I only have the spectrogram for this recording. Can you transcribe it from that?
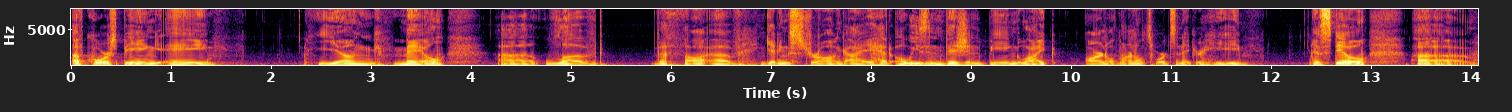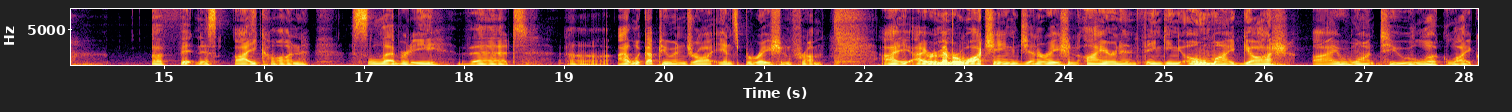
of course, being a young male, uh, loved the thought of getting strong. I had always envisioned being like Arnold, Arnold Schwarzenegger. He is still uh, a fitness icon, celebrity that uh, I look up to and draw inspiration from. I, I remember watching Generation Iron and thinking, oh my gosh, I want to look like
